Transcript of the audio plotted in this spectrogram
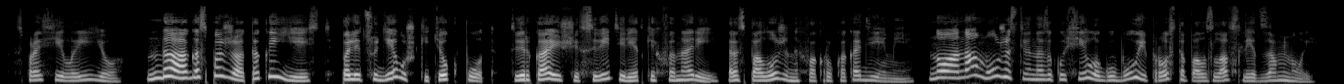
— спросила ее. «Да, госпожа, так и есть». По лицу девушки тек пот, сверкающий в свете редких фонарей, расположенных вокруг академии. Но она мужественно закусила губу и просто ползла вслед за мной.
